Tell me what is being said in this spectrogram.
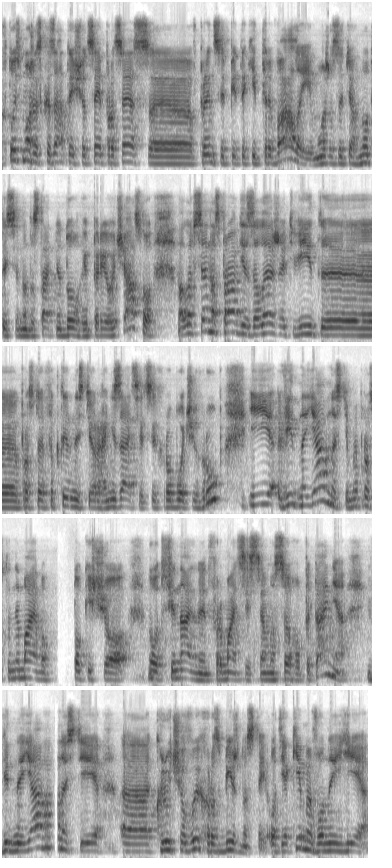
хтось може сказати, що цей процес в принципі такий тривалий, може затягнутися на достатньо довгий період часу, але все насправді залежить від просто ефективності організації цих робочих груп і від наявності. Ми просто не маємо. Поки що, ну от фінальної інформації з цього питання від наявності е, ключових розбіжностей, от якими вони є,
